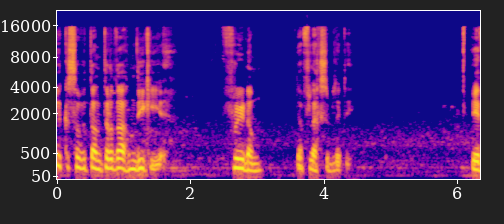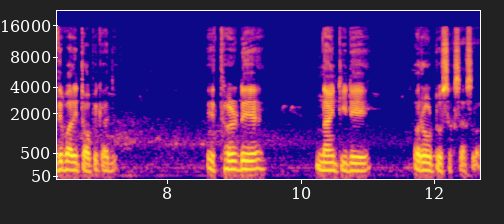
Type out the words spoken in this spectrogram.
ਇੱਕ ਸੁਤੰਤਰਤਾ ਹੁੰਦੀ ਕੀ ਹੈ? ਫਰੀडम ਜਾਂ ਫਲੈਕਸੀਬਿਲਿਟੀ ਇਹਦੇ ਬਾਰੇ ਟੌਪਿਕ ਅੱਜ। ਇਹ ਥਰਡ ਡੇ ਹੈ 90 ਡੇ ਰੋਡ ਟੂ ਸਕਸੈਸ ਦਾ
